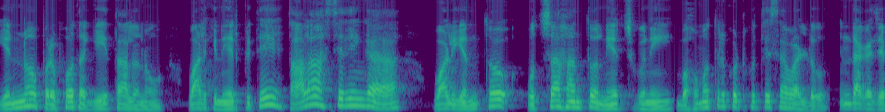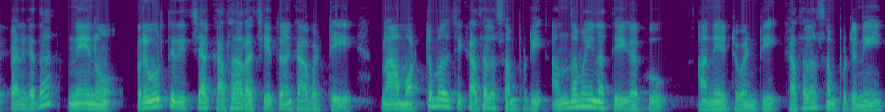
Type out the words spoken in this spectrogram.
ఎన్నో ప్రబోధ గీతాలను వాళ్ళకి నేర్పితే చాలా ఆశ్చర్యంగా వాళ్ళు ఎంతో ఉత్సాహంతో నేర్చుకుని బహుమతులు కొట్టుకొచ్చేసేవాళ్ళు. ఇందాక చెప్పాను కదా నేను ప్రవృత్తి రీత్యా కథా రచయితను కాబట్టి నా మొట్టమొదటి కథల సంపుటి అందమైన తీగకు అనేటువంటి కథల సంపుటిని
